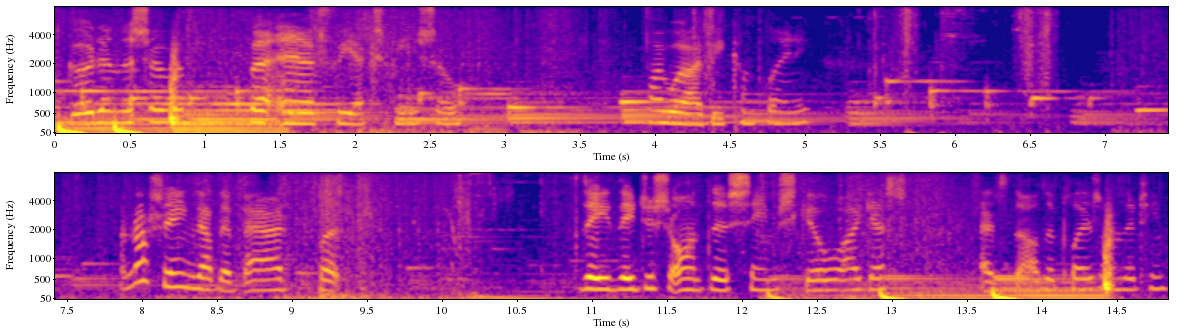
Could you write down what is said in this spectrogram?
That good in the server, but and it's free XP, so why would I be complaining? I'm not saying that they're bad, but they they just aren't the same skill, I guess, as the other players on the team.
